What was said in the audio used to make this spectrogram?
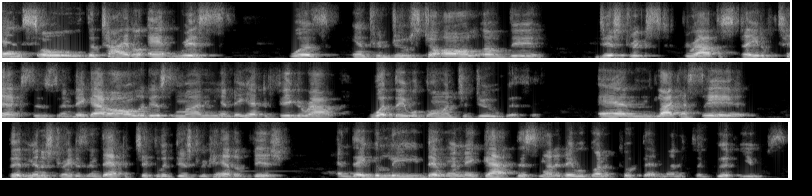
And so the title at risk was introduced to all of the districts throughout the state of Texas, and they got all of this money and they had to figure out what they were going to do with it. And like I said, the administrators in that particular district had a vision. And they believed that when they got this money, they were going to put that money to good use.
